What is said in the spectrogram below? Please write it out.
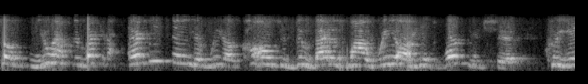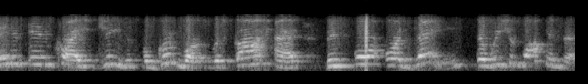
So you have to recognize everything that we are called to do. That is why we are his workmanship, created in Christ Jesus for good works, which God had before ordained that we should walk in them.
